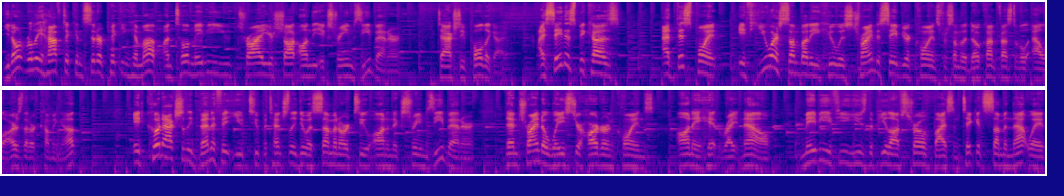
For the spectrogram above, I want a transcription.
You don't really have to consider picking him up until maybe you try your shot on the Extreme Z banner to actually pull the guy. I say this because at this point, if you are somebody who is trying to save your coins for some of the Dokkan Festival LRs that are coming up, it could actually benefit you to potentially do a summon or two on an Extreme Z banner than trying to waste your hard-earned coins on a hit right now. Maybe if you use the Pilaf Trove, buy some tickets, summon that way,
